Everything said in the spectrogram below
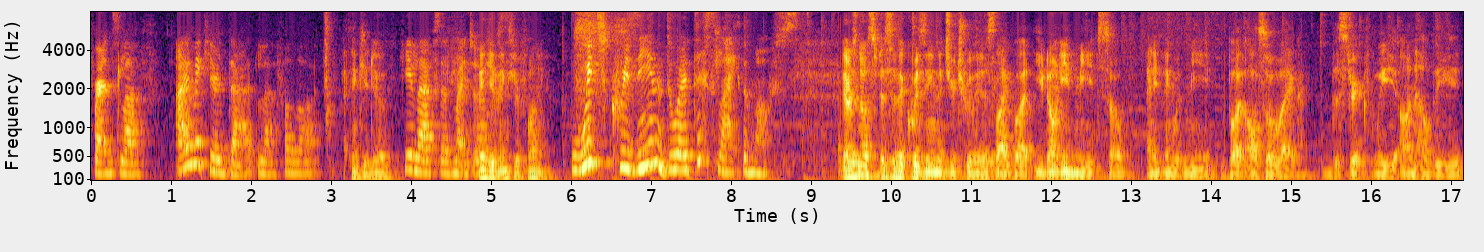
friends laugh. I make your dad laugh a lot. I think you do. He laughs at my jokes. I think he thinks you're funny. Which cuisine do I dislike the most? There's no specific cuisine that you truly dislike, but you don't eat meat, so anything with meat. But also like the strictly unhealthy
